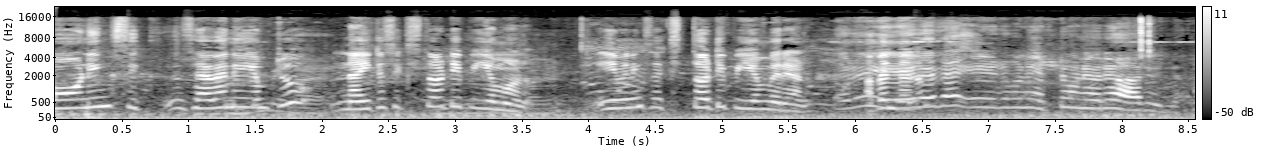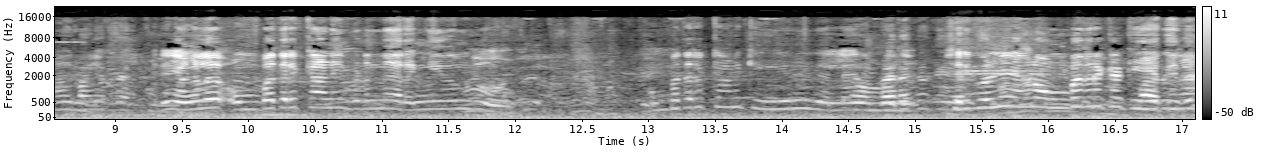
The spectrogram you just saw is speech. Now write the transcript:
morning six seven A M to night six thirty P M ആണ്. Evening six thirty P M വരെയാണ്. അപ്പൊ എന്തായാലും ഞങ്ങൾ ഒമ്പതരക്കാണ് ഇവിടുന്ന് ഇറങ്ങിയതെന്ന് തോന്നുന്നു. ഒമ്പതരക്കാണ് കേറിയതല്ലേ ശരിക്കും ഞങ്ങൾ ഒമ്പതരക്കാ കയറിയത്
